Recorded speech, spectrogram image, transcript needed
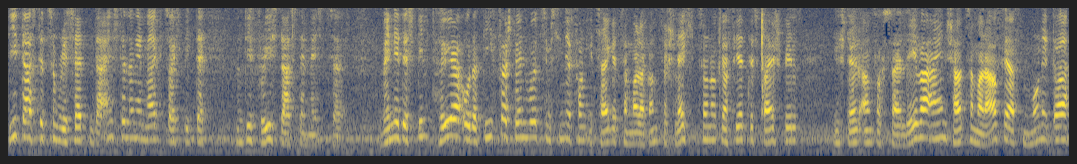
die Taste zum Resetten der Einstellungen merkt euch bitte und die Freeze-Taste messt euch. Wenn ihr das Bild höher oder tiefer stellen wollt, im Sinne von, ich zeige jetzt einmal ein ganz schlecht sonografiertes Beispiel, ich stelle einfach so ein Lever ein, schaut einmal auf hier auf dem Monitor,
